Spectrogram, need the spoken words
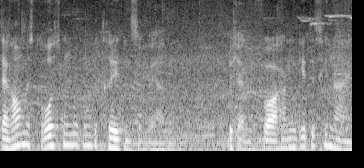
Der Raum ist groß genug, um betreten zu werden. Durch einen Vorhang geht es hinein,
